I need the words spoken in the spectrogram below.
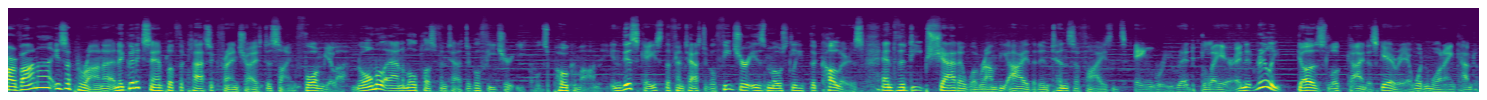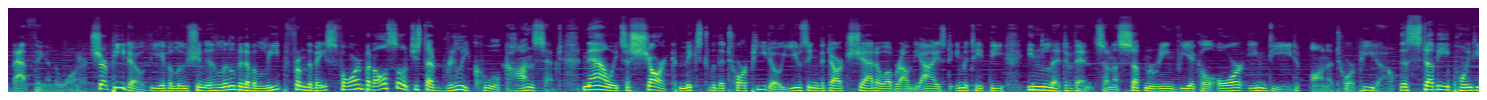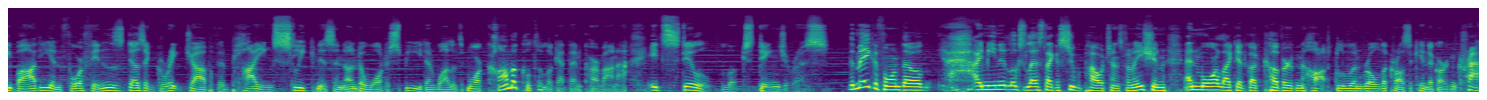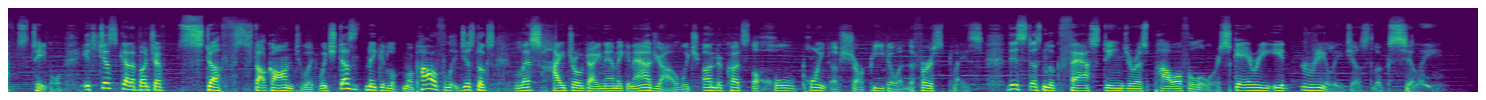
Carvanha is a piranha and a good example of the classic franchise design formula. Normal animal plus fantastical feature equals Pokemon. In this case, the fantastical feature is mostly the colors and the deep shadow around the eye that intensifies its angry red glare, and it really does look kinda scary. I wouldn't want to encounter that thing in the water. Sharpedo, the evolution, is a little bit of a leap from the base form, but also just a really cool concept. Now it's a shark mixed with a torpedo, using the dark shadow around the eyes to imitate the inlet vents on a submarine vehicle or indeed on a torpedo. The stubby, pointy body and four fins does a great job of implying sleekness and underwater speed, and while it's more comical to look at than Carvanha, it still looks dangerous. The Mega Form, though, I mean, it looks less like a superpower transformation and more like it got covered in hot glue and rolled across a kindergarten crafts table. It's just got a bunch of stuff stuck onto it, which doesn't make it look more powerful, it just looks less hydrodynamic and agile, which undercuts the whole point of Sharpedo in the first place. This doesn't look fast, dangerous, powerful, or scary, it really just looks silly.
